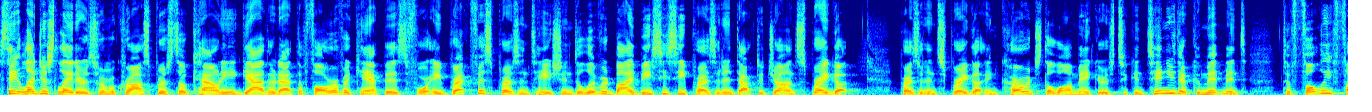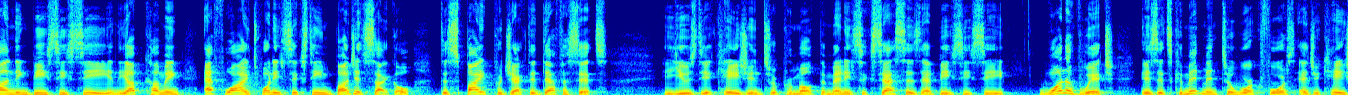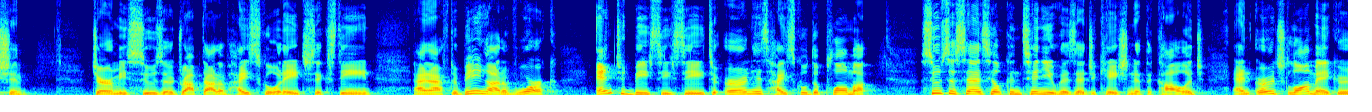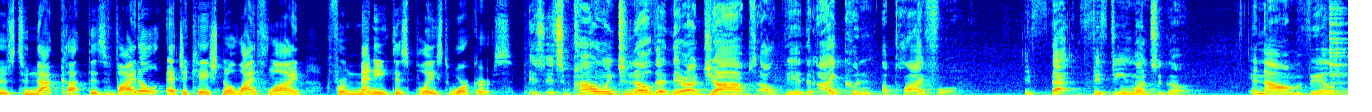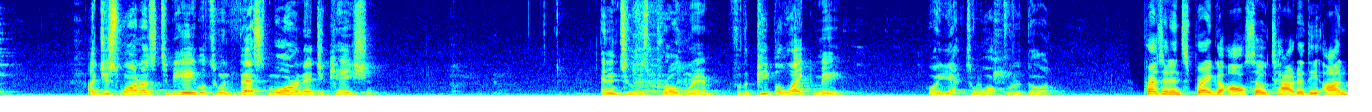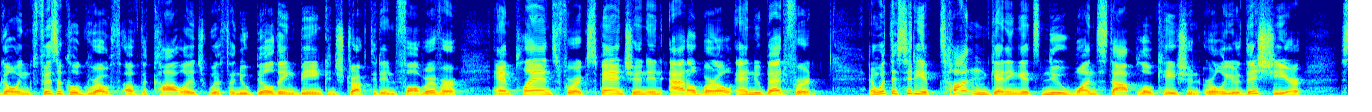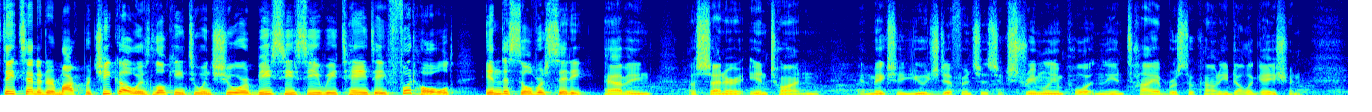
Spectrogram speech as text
State legislators from across Bristol County gathered at the Fall River campus for a breakfast presentation delivered by BCC President Dr. John Sbrega. President Sbrega encouraged the lawmakers to continue their commitment to fully funding BCC in the upcoming FY 2016 budget cycle despite projected deficits. He used the occasion to promote the many successes at BCC, one of which is its commitment to workforce education. Jeremy Souza dropped out of high school at age 16 and after being out of work, entered BCC to earn his high school diploma. Souza says he'll continue his education at the college and urged lawmakers to not cut this vital educational lifeline for many displaced workers. It's, it's empowering to know that there are jobs out there that I couldn't apply for in that 15 months ago, and now I'm available. I just want us to be able to invest more in education and into this program for the people like me who are yet to walk through the door. President Sbrega also touted the ongoing physical growth of the college with a new building being constructed in Fall River and plans for expansion in Attleboro and New Bedford. And with the city of Taunton getting its new one-stop location earlier this year, State Senator Mark Pacheco is looking to ensure BCC retains a foothold in the Silver City. Having a center in Taunton it makes a huge difference. It's extremely important. The entire Bristol County delegation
